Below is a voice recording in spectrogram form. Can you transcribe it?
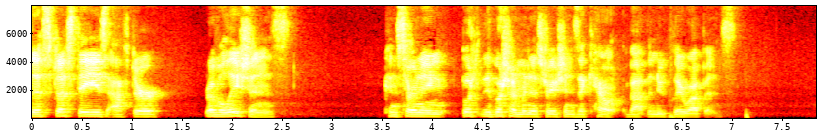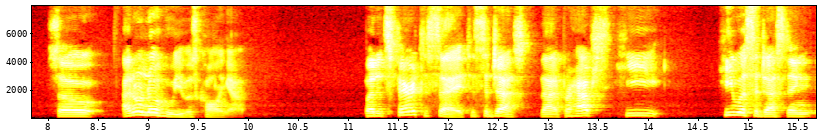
this just days after revelations concerning Bush, the Bush administration's account about the nuclear weapons. So I don't know who he was calling out. But it's fair to say, to suggest that perhaps he, he was suggesting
